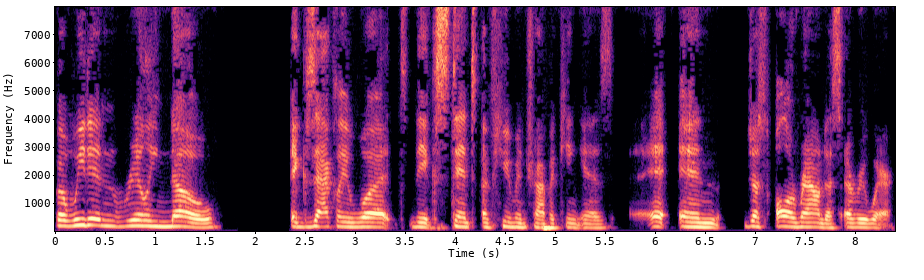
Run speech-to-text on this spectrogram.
but we didn't really know exactly what the extent of human trafficking is and just all around us everywhere.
